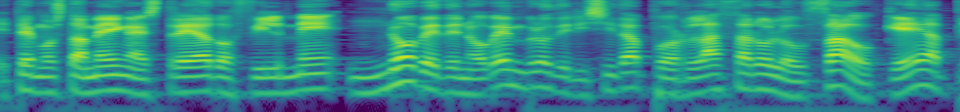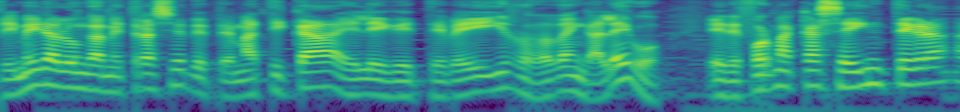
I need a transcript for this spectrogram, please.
E temos tamén a estrea do filme 9 de novembro dirixida por Lázaro Louzao, que é a primeira longametraxe de temática LGTBI rodada en galego e de forma case íntegra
